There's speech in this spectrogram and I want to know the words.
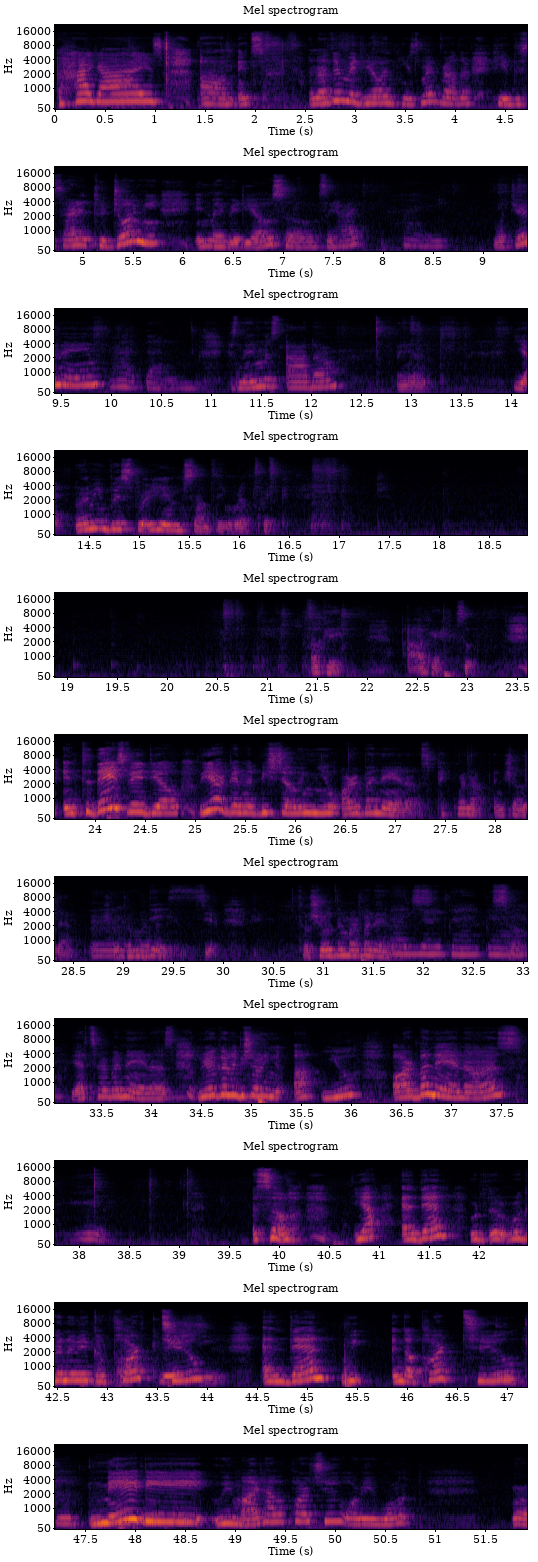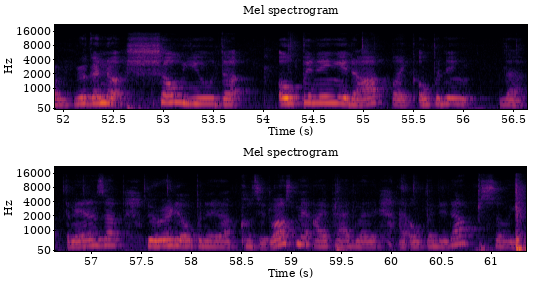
Hi guys, um, it's another video and he's my brother. He decided to join me in my video, so say hi. Hi, What's your name? Adam. His name is Adam, and yeah, let me whisper him something real quick. Okay, okay, so in today's video, we are gonna be showing you our bananas. Pick one up and show them. Show them our Um, this. bananas. Yeah. So show them our bananas. So that's our bananas. We are gonna be showing uh, you our bananas. So yeah, and then we're, we're gonna make a part two, and then we in the part two maybe we might have a part two or we won't. Um, we're gonna show you the opening it up, like opening the bananas up. We already opened it up because I lost my iPad when I opened it up. So yeah,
